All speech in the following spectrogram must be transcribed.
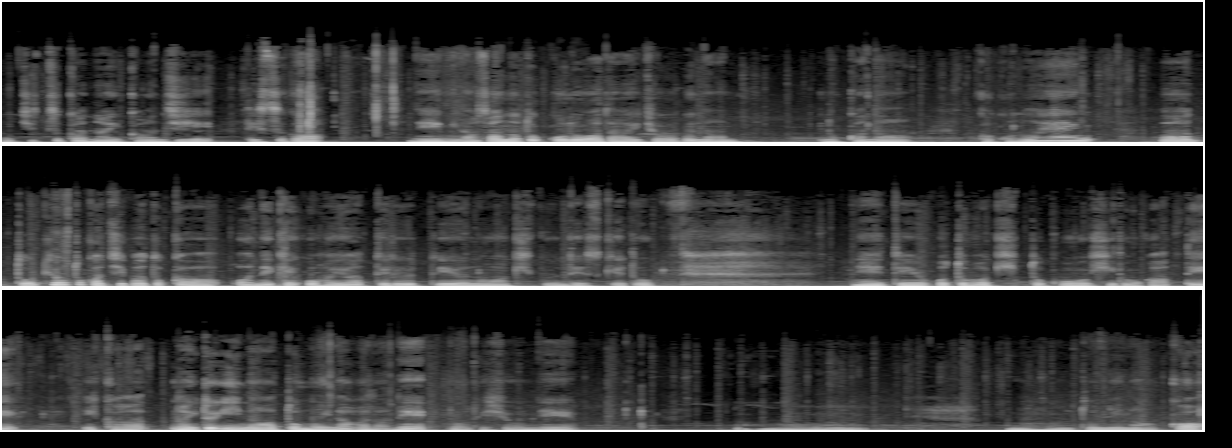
落ち着かない感じですが、ね皆さんのところは大丈夫なのかな？なんかこの辺は東京とか千葉とかはね結構流行ってるっていうのは聞くんですけどねっていうことはきっとこう広がっていかないといいなと思いながらねどうでしょうね。うん。もう本当になんか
